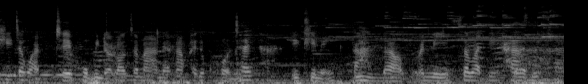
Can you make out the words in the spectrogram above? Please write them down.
ที่จังหวัดชัยภูมิเดี๋ยวเราจะมาแนะนำให้ทุกคนใช่ค่ะ อีกทีหนึ่งอือะมแล้ววันนี้สวัสดีค่ะ สวัสดีค่ะ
